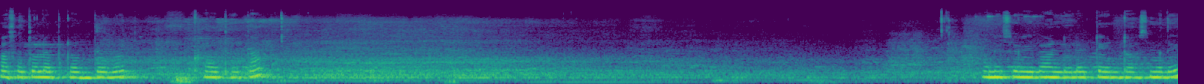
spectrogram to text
असा तो लॅपटॉप बघत खात होता. आणि सुवीरला आणलेल्या टेंट हाऊसमध्ये.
